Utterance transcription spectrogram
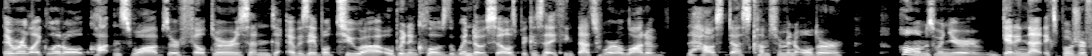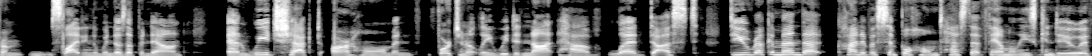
they were like little cotton swabs or filters, and I was able to uh, open and close the windowsills because I think that's where a lot of the house dust comes from in older homes when you're getting that exposure from sliding the windows up and down. And we checked our home and fortunately we did not have lead dust. Do you recommend that kind of a simple home test that families can do if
